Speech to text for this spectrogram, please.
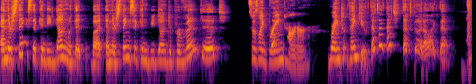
and there's things that can be done with it but and there's things that can be done to prevent it. So it's like brain tartar. Brain tar- thank you. That's that's that's good. I like that.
